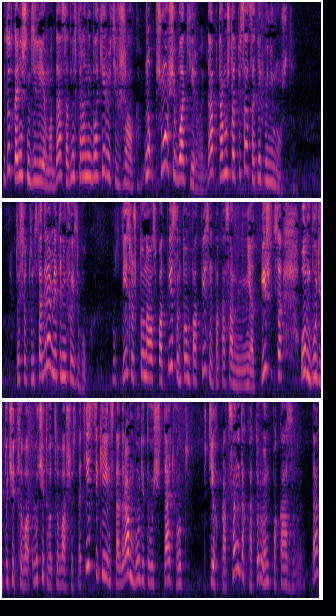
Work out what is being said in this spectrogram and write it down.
И тут, конечно, дилемма, да, с одной стороны, блокировать их жалко. Но почему вообще блокировать, да? Потому что отписаться от них вы не можете. То есть вот в Инстаграме это не Фейсбук. Если уж кто на вас подписан, то он подписан, пока сам не отпишется. Он будет учиться, учитываться в вашей статистике, Инстаграм будет его считать вот в тех процентах, которые он показывает. Да?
